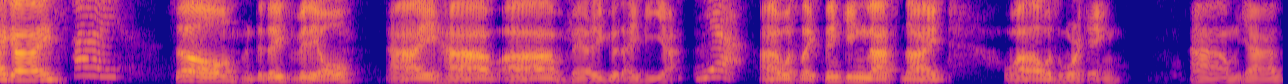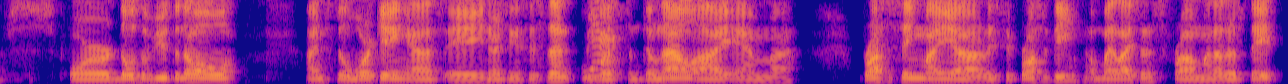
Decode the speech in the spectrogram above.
Hi guys! Hi. So, in today's video, I have a very good idea. Yeah. I was like thinking last night while I was working. Um, yeah, for those of you to know, I'm still working as a nursing assistant Yeah. because until now I am uh, processing my uh, reciprocity of my license from another state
